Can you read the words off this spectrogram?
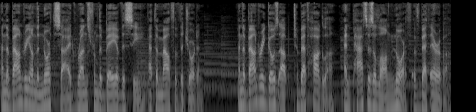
And the boundary on the north side runs from the bay of the sea at the mouth of the Jordan. And the boundary goes up to Beth Hoglah, and passes along north of Beth Arabah.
